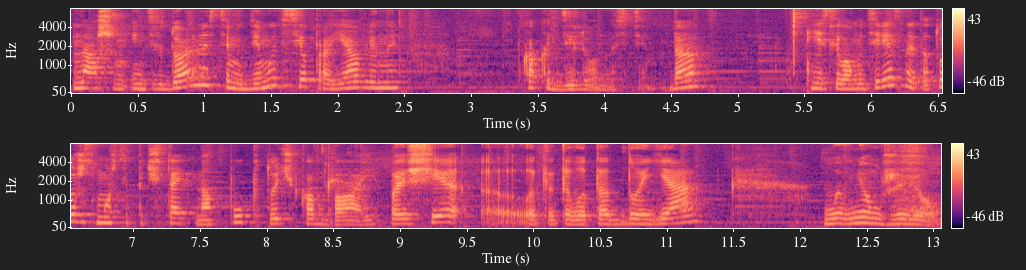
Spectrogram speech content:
нашим индивидуальностям, где мы все проявлены как отделенности. Да? Если вам интересно, это тоже сможете почитать на pup.by. Вообще, э, вот это вот одно «я», мы в нем живем.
